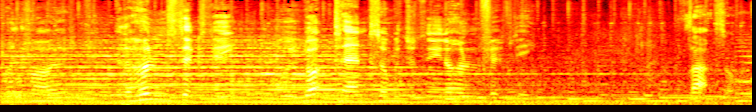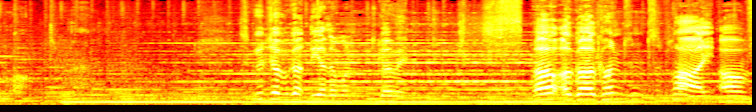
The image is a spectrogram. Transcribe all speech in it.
25 is 160. We've got 10, so we just need 150. That's a lot. It's a good job we got the other ones going. Well, I've got a constant supply of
